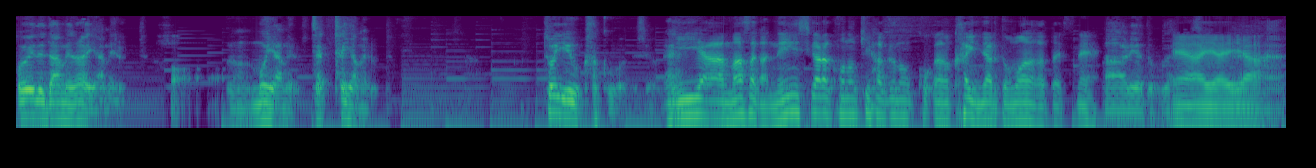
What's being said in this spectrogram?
これでダメならやめる。はうん。もうやめる。絶対やめる。という覚悟ですよあ、ね。いやー、まさか年始からこの気迫のこあの回になると思わなかったですね。あありがとうございます。いやいやいや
